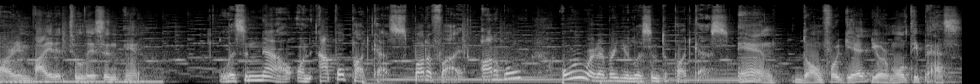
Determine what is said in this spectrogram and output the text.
are invited to listen in. Listen now on Apple Podcasts, Spotify, Audible, or wherever you listen to podcasts. And don't forget your multipass.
